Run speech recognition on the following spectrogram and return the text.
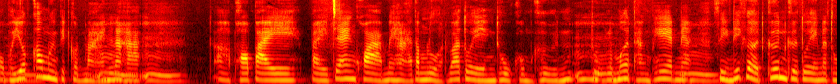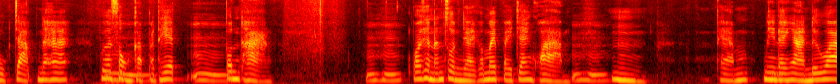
อพยพเข้าเมืองผิดกฎหมายเนี่ยนะคะอืมอาพอไปไปแจ้งความไปหาตำรวจว่าตัวเองถูกข่มขืนอือฮึถูกละเมิดทางเพศเนี่ยอืมสิ่งที่เกิดขึ้นคือตัวเองนะถูกจับนะคะเพื่อส่งกลับประเทศอืมต้นทางอือหือเพราะฉะนั้นส่วนใหญ่ก็ไม่ไปแจ้งความอือหืออืมแถมมีรายงานด้วยว่า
